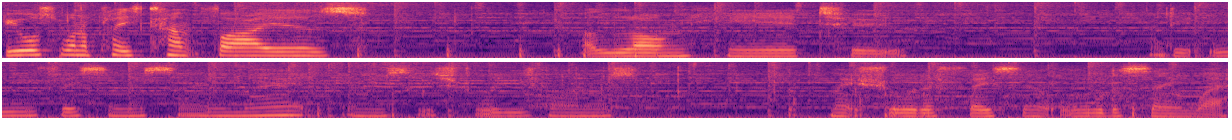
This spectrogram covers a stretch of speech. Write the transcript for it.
You also want to place campfires along here too. And they all facing the same way. And destroy these ones. Make sure they're facing all the same way.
